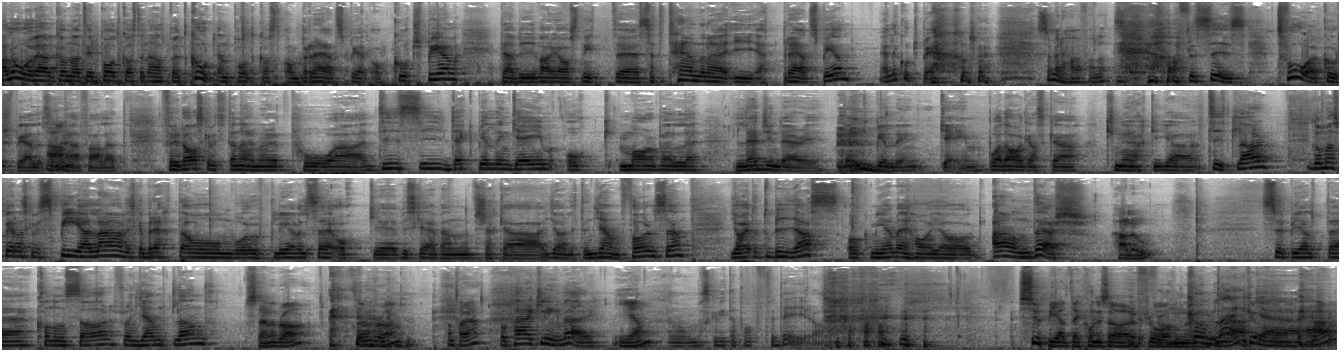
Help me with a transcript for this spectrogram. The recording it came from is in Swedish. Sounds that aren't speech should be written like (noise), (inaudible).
Hallå och välkomna till podcasten Allt på ett kort. En podcast om brädspel och kortspel. Där vi i varje avsnitt eh, sätter tänderna i ett brädspel. Eller kortspel. (laughs) Som i det här fallet. ja, precis. Två kortspel som Ja. i det här fallet. För idag ska vi titta närmare på eh, DC Deck Building Game och Marvel Legendary Deck Building Game. Båda har ganska knökiga titlar. De här spelen ska vi spela, vi ska berätta om vår upplevelse och eh, vi ska även försöka göra en liten jämförelse. Jag heter Tobias och med mig har jag Anders, Hallå, superhjälte-konnonsör från Jämtland. stämmer bra. Stämmer bra, (laughs) antar jag. Och Per Klingberg. Ja. Ja, vad ska vi hitta på för dig då? (laughs) Superhjältekonnässör (laughs) från... Kumla! Eh, ja.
